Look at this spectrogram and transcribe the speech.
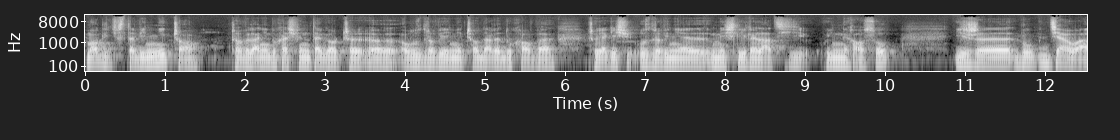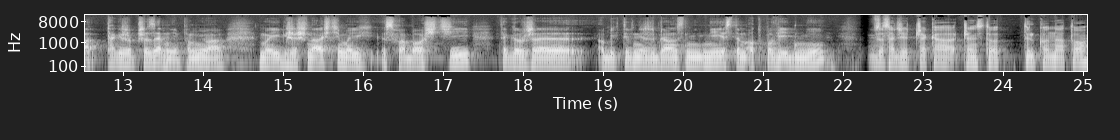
modlić wstawienniczo, czy o wylanie Ducha Świętego, czy o uzdrowienie, czy o dary duchowe, czy o jakieś uzdrowienie myśli, relacji u innych osób. I że Bóg działa także przeze mnie, pomimo mojej grzeszności, moich słabości, tego, że obiektywnie rzecz biorąc nie jestem odpowiedni. W zasadzie czeka często tylko na to,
